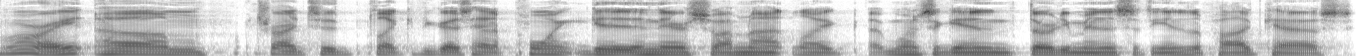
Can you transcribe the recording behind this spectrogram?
All right. Um, I tried to like if you guys had a point, get it in there, so I'm not like once again 30 minutes at the end of the podcast.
